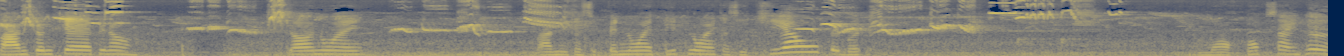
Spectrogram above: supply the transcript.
บานจนแก่พี่น้องจอหน่วยบานนี้ก็สิเป็นหน่วยติดหน่วยก็สิเขียวไปเบิดหมอกตกใส่เธอ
